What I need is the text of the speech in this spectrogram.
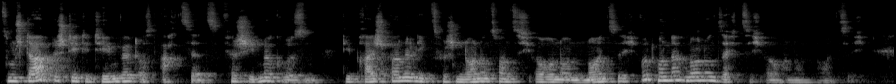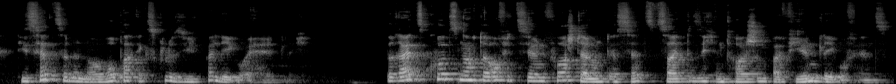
Zum Start besteht die Themenwelt aus acht Sets verschiedener Größen. Die Preisspanne liegt zwischen 29,99 Euro und 169,99 Euro. Die Sets sind in Europa exklusiv bei Lego erhältlich. Bereits kurz nach der offiziellen Vorstellung der Sets zeigte sich Enttäuschung bei vielen Lego-Fans.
